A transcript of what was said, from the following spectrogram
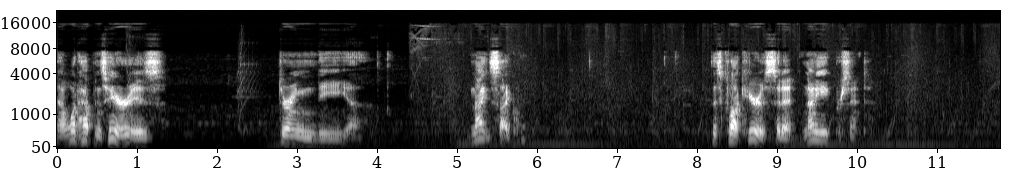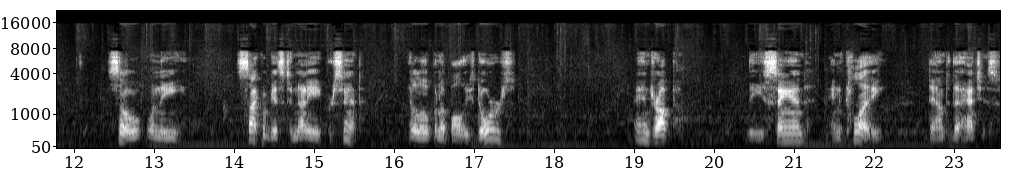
Now what happens here is during the uh, night cycle, this clock here is set at 98%. So when the cycle gets to 98%, it'll open up all these doors and drop the sand and clay down to the hatches.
